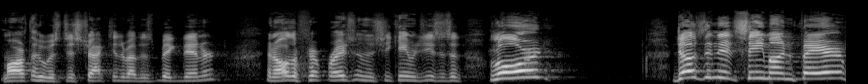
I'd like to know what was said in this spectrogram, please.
Martha, who was distracted about this big dinner, and all the preparations, and she came to Jesus and said, Lord, doesn't it seem unfair?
